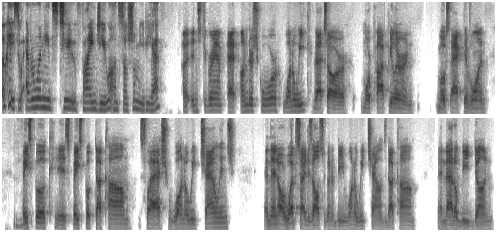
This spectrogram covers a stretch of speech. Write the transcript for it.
Okay. So everyone needs to find you on social media. Uh, Instagram at underscore one a week. That's our more popular and most active one. Mhm. Facebook is facebook.com slash one a week challenge. And then our website is also going to be one a week challenge.com. And that'll be done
